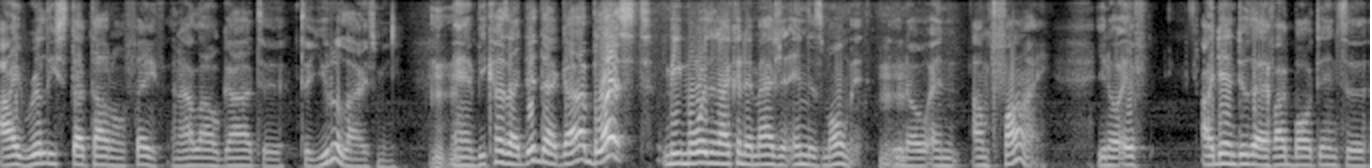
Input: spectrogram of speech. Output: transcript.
I really stepped out on faith and I allowed God to to utilize me. hmm And because I did that, God blessed me more than I could imagine in this moment. You Mhm. know, and I'm fine. You know, if I didn't do that, if I bought into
